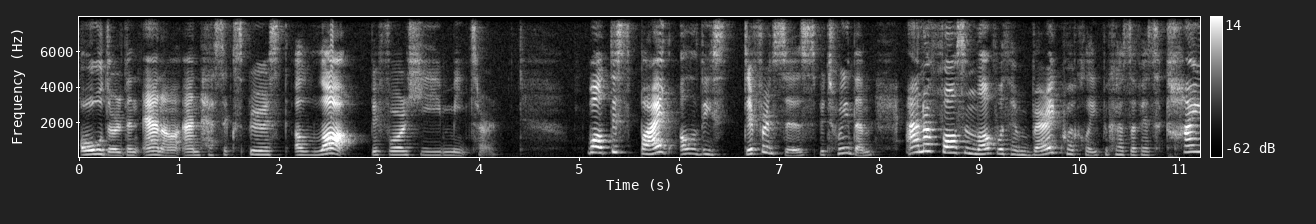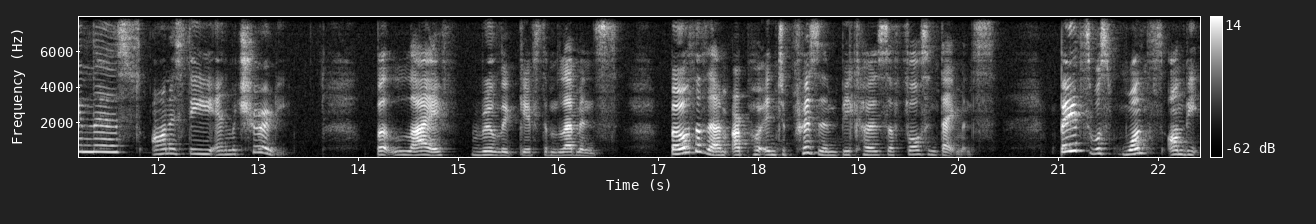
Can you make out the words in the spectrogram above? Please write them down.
older than Anna and has experienced a lot before he meets her. Well, despite all of these differences between them, Anna falls in love with him very quickly because of his kindness, honesty, and maturity. But life really gives them lemons. Both of them are put into prison because of false indictments. Bates was once on the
